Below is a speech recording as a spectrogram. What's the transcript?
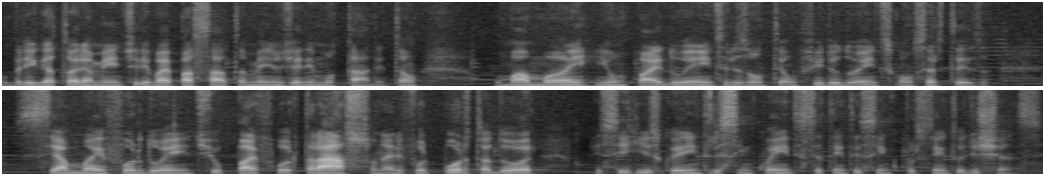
obrigatoriamente ele vai passar também o gene mutado. Então, uma mãe e um pai doentes, eles vão ter um filho doente com certeza. Se a mãe for doente e o pai for traço, né, ele for portador, esse risco é entre 50% e 75% de chance.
